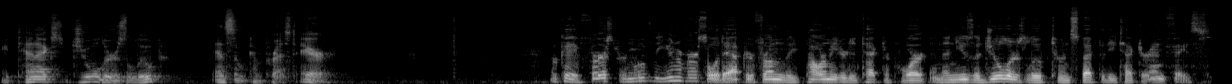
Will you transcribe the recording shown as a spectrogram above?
a 10x jeweler's loupe, and some compressed air. Okay, first remove the universal adapter from the power meter detector port and then use a jeweler's loupe to inspect the detector end face.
